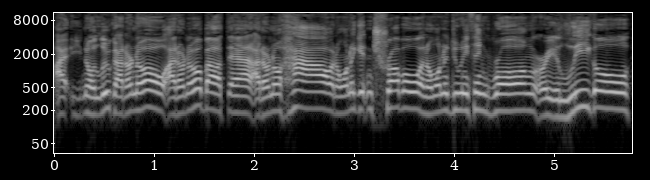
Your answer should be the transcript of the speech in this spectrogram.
I, you know, Luke, I don't know, I don't know about that. I don't know how. I don't want to get in trouble. I don't want to do anything wrong or illegal.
